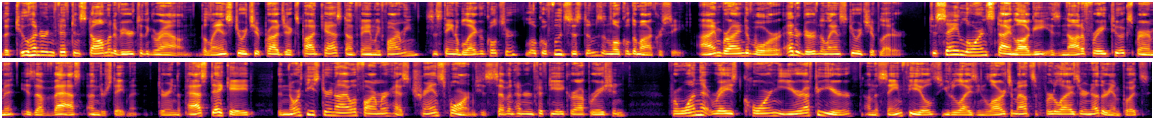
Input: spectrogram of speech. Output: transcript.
the 205th installment of Ear to the Ground, the Land Stewardship Project's podcast on family farming, sustainable agriculture, local food systems, and local democracy. I'm Brian DeVore, editor of the Land Stewardship Letter. To say Loren Steinlage is not afraid to experiment is a vast understatement. During the past decade, the northeastern Iowa farmer has transformed his 750 acre operation from one that raised corn year after year on the same fields, utilizing large amounts of fertilizer and other inputs,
